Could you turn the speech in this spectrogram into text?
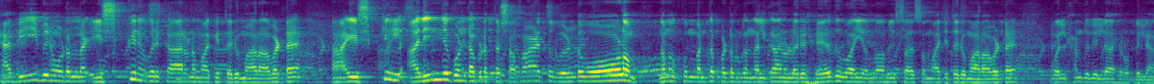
ഹബീബിനോടുള്ള ഇഷ്കിന് ഒരു കാരണമാക്കി തരുമാറാവട്ടെ. ആ ഇഷ്കിൽ അലിഞ്ഞുകൊണ്ട് അവിടുത്തെ ഷഫാഴത്ത് വേണ്ടുവോളം നമുക്കും ബന്ധപ്പെട്ടവർക്ക് നൽകാനുള്ള ഒരു ഹേതുവായി അള്ളാഹു വിശ്വാസം മാറ്റി തരുമാറാവട്ടെ. വലഹമുല്ലാഹി റബ്ബില്ലാ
